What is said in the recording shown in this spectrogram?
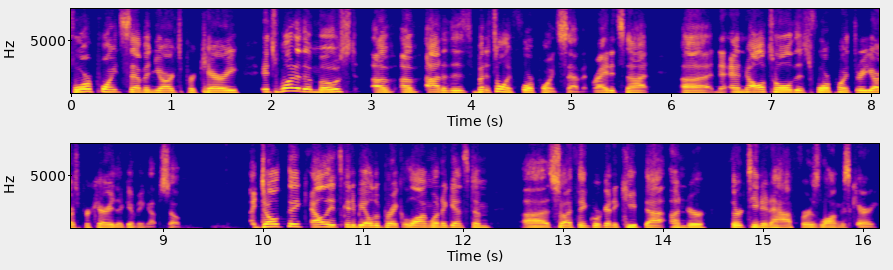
4.7 yards per carry. It's one of the most of, of out of this, but it's only 4.7, right? It's not, uh, and all told, it's 4.3 yards per carry they're giving up. So I don't think Elliott's going to be able to break a long one against him. Uh, so I think we're going to keep that under 13 and a half for his longest carry.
